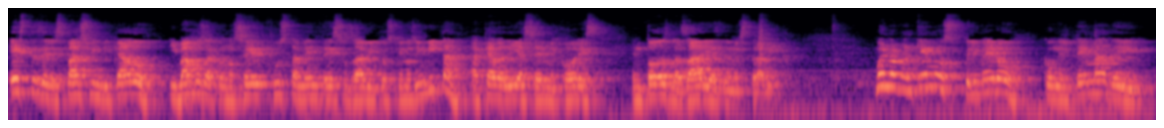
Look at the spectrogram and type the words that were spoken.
este es el espacio indicado y vamos a conocer justamente esos hábitos que nos invitan a cada día ser mejores en todas las áreas de nuestra vida. Bueno, arranquemos primero con el tema de,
